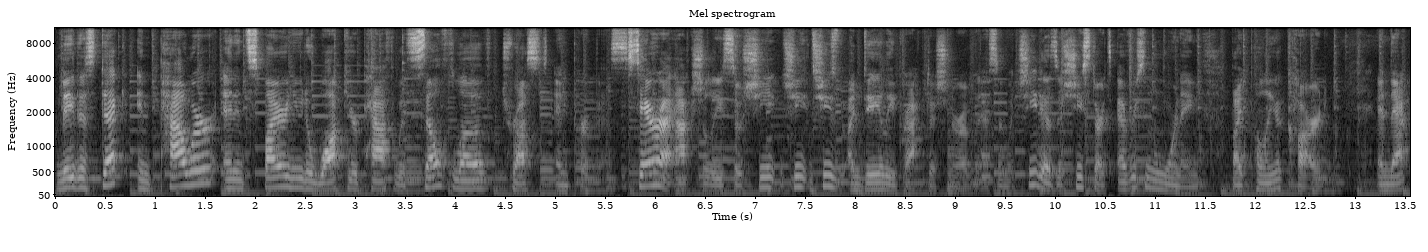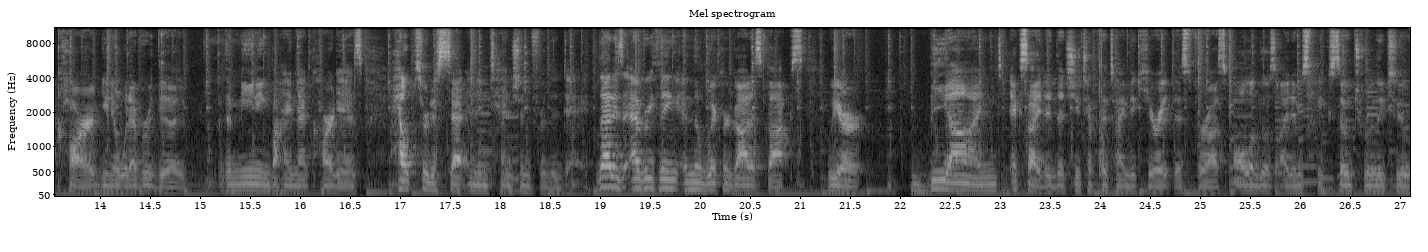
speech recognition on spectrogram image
may this deck empower and inspire you to walk your path with self-love, trust, and purpose. Sarah actually, so she, she, she's a daily practitioner of this, and what she does is she starts every single morning by pulling a card, and that card, you know, whatever the, the meaning behind that card is, helps her to set an intention for the day. That is everything in the Wicker Goddess box. We are beyond excited that she took the time to curate this for us. All of those items speak so truly to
